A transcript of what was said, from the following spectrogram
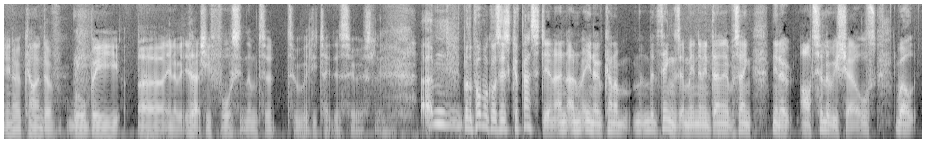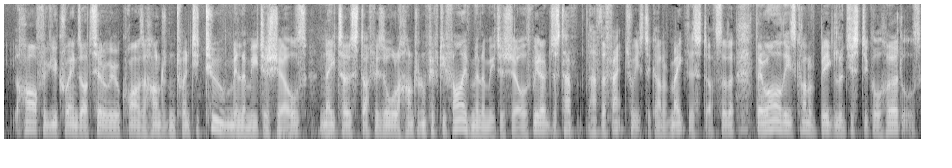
you know, kind of will be, uh, you know, is actually forcing them to, to really take this seriously. Um, but the problem, of course, is capacity and, and, and, you know, kind of things. I mean, I mean, Daniel was saying, you know, artillery shells. Well, half of Ukraine's artillery requires 122 millimeter shells. NATO stuff is all 155 millimeter shells. We don't just have have the factories to kind of make this stuff. So the, there are these kind of big logistical hurdles.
